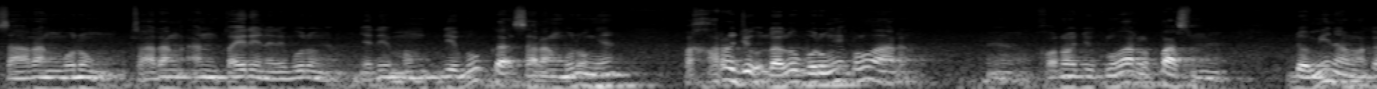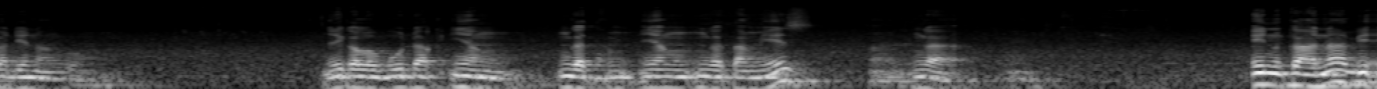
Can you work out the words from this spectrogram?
sarang burung, sarang antairin dari burung. Jadi dia buka sarang burungnya, fakharaju lalu burungnya keluar. Ya, kharaju keluar lepas domina maka dia nanggung. Jadi kalau budak yang enggak yang enggak tamis, nah, enggak. In kana bi,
